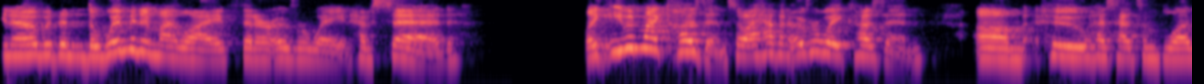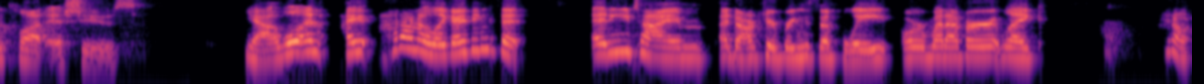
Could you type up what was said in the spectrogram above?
You know but then the women in my life that are overweight have said like even my cousin so i have an overweight cousin um who has had some blood clot issues. Yeah well and i i don't know like i think that anytime a doctor brings up weight or whatever like I don't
